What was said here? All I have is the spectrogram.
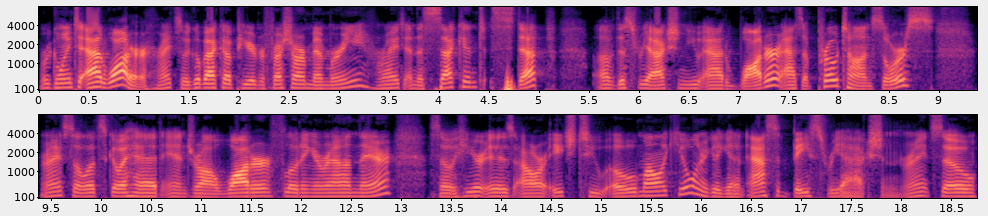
we're going to add water, right? So we go back up here and refresh our memory, right? And the second step of this reaction, you add water as a proton source, right? So let's go ahead and draw water floating around there. So here is our H2O molecule, and we're going to get an acid-base reaction, right? So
